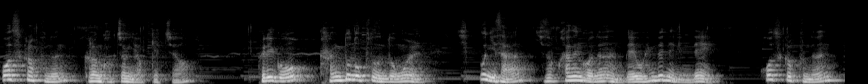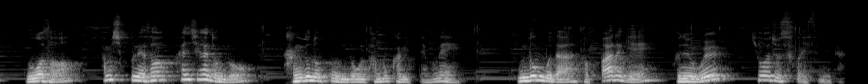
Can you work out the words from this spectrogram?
코어 스컬프는 그런 걱정이 없겠죠. 그리고 강도 높은 운동을 10분 이상 지속하는 것은 매우 힘든 일인데 코어 스컬프는 누워서 30분에서 1시간 정도 강도 높은 운동을 반복하기 때문에 운동보다 더 빠르게 근육을 키워줄 수가 있습니다.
